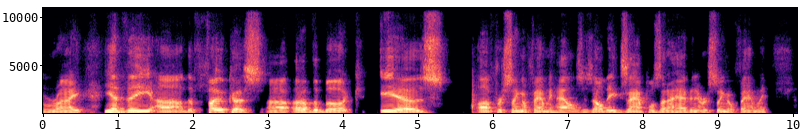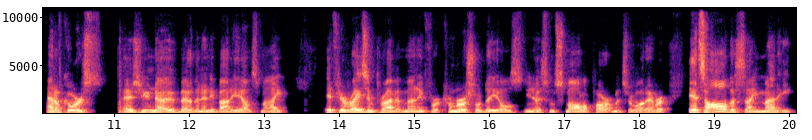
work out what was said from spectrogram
right. Yeah, the, uh, the focus, uh, of the book is, uh, for single family houses. All the examples that I have in it are single family. And of course, as you know, better than anybody else mike if you're raising private money for commercial deals, you know, some small apartments or whatever, it's all the same money.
